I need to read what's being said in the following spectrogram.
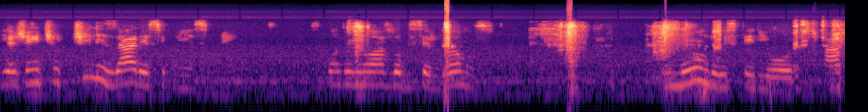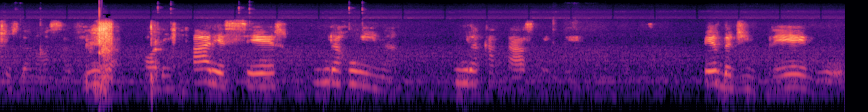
e a gente utilizar esse conhecimento. Quando nós observamos o mundo exterior, os fatos da nossa vida podem parecer pura ruína, pura catástrofe, perda de emprego,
